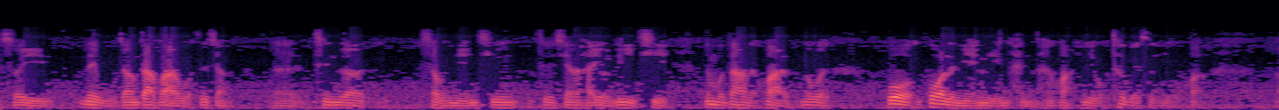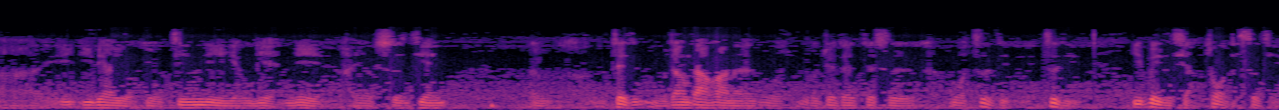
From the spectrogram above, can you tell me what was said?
所以那五张大画我是想，呃现在稍微年轻，就现在还有力气，那么大的画如果过过了年龄很难画，有特别是油画，啊一一定要有有精力有眼力还有时间。嗯，这五张大画呢，我我觉得这是我自己自己一辈子想做的事情，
